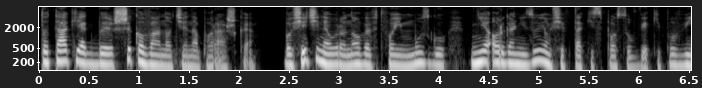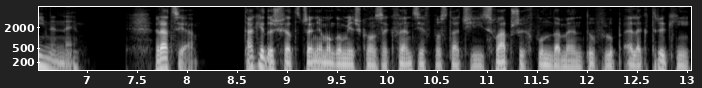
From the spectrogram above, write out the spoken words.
to tak jakby szykowano cię na porażkę bo sieci neuronowe w Twoim mózgu nie organizują się w taki sposób, w jaki powinny. Racja. Takie doświadczenia mogą mieć konsekwencje w postaci słabszych fundamentów lub elektryki,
